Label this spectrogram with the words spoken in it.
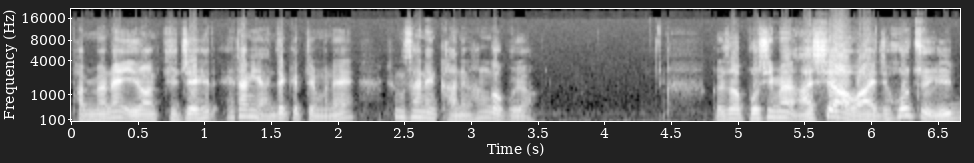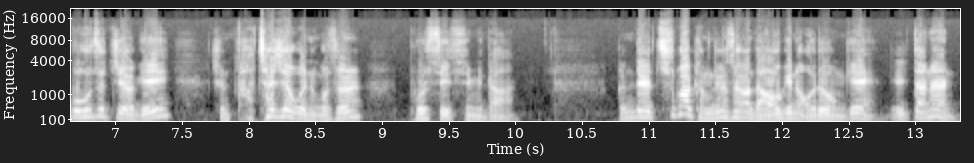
반면에 이러한 규제에 해- 해당이 안 됐기 때문에 생산이 가능한 거고요. 그래서 보시면 아시아와 이제 호주, 일부 호주 지역이 지금 다 차지하고 있는 것을 볼 수 있습니다. 근데 추가 경쟁사가 나오기는 어려운 게 일단은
